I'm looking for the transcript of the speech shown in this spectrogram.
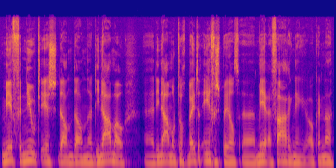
meer vernieuwd is dan, dan eh, Dynamo. Eh, Dynamo toch beter ingespeeld. eh, meer ervaring, denk ik ook. En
